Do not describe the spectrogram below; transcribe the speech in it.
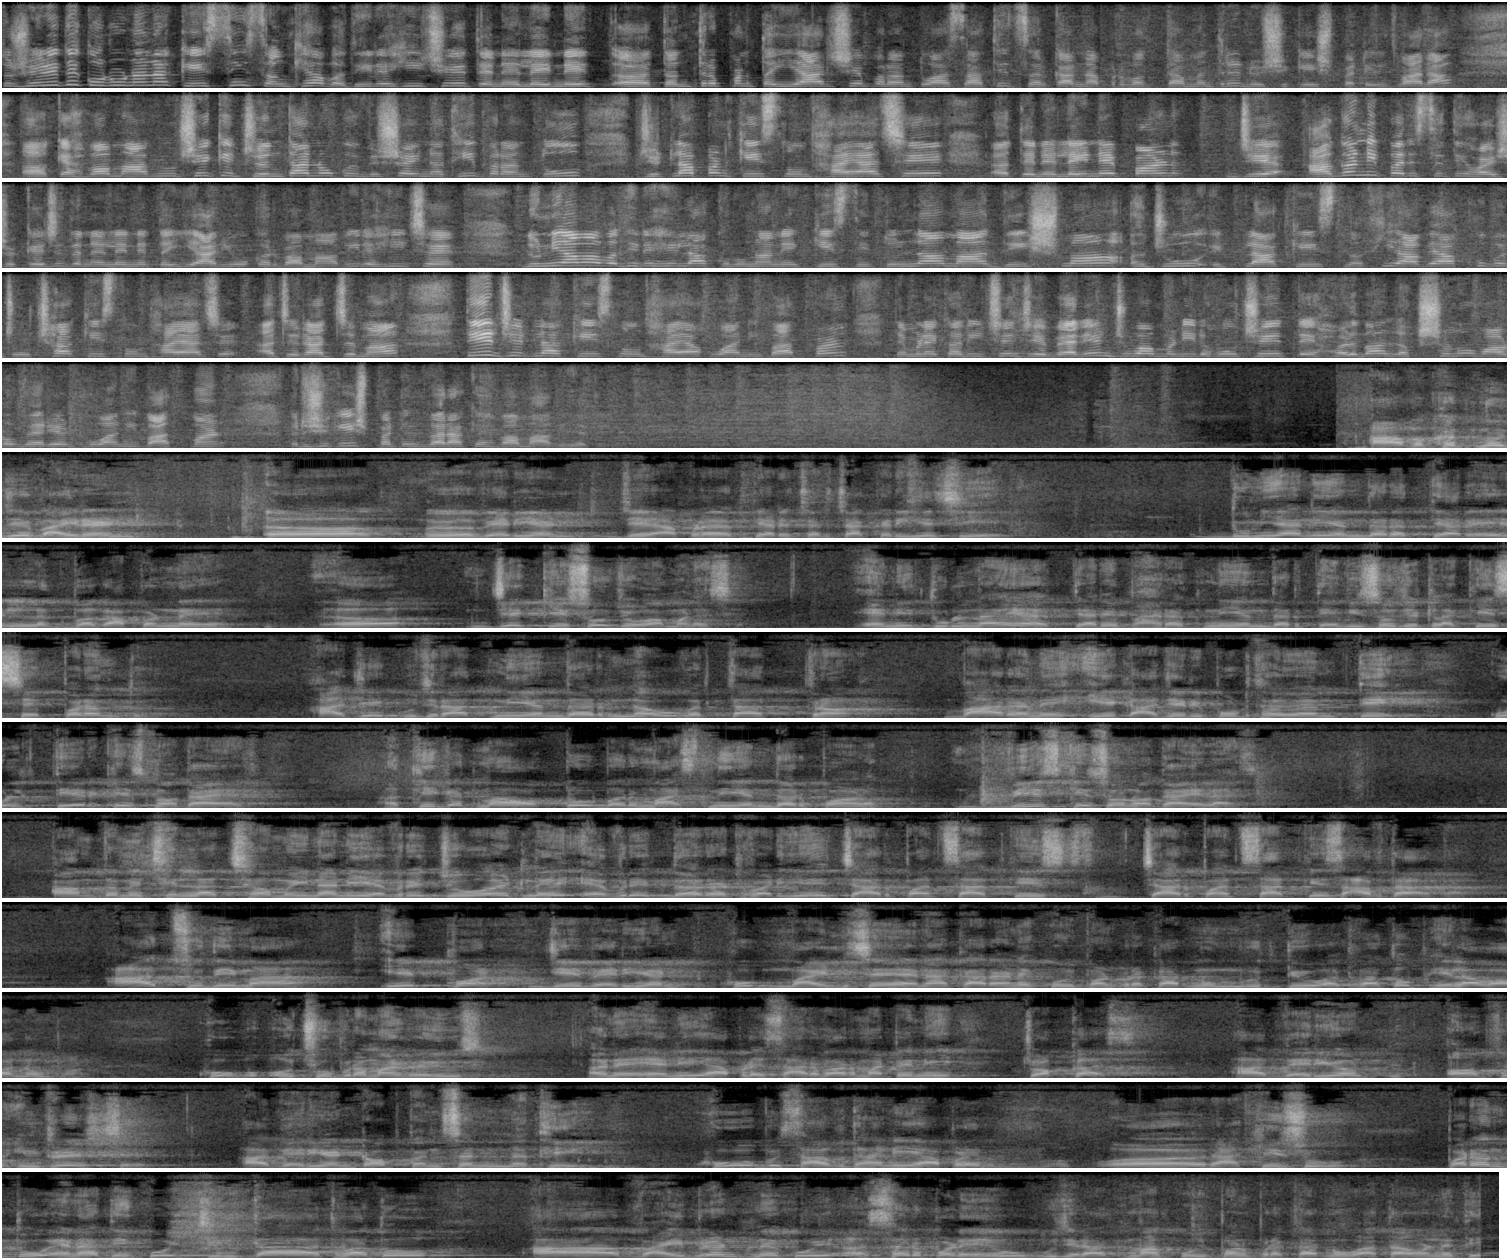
તો જે રીતે કોરોનાના કેસની સંખ્યા વધી રહી છે, તેને લઈને તંત્ર પણ તૈયાર છે, પરંતુ આ સાથે જ સરકારના પ્રવક્તા મંત્રી ઋષિકેશ પટેલ દ્વારા કહેવામાં આવ્યું છે કે ચિંતાનો કોઈ વિષય નથી, પરંતુ જેટલા પણ કેસ નોંધાયા છે તેને લઈને પણ જે આગળની પરિસ્થિતિ હોઈ શકે છે, તેને લઈને તૈયારીઓ કરવામાં આવી રહી છે. દુનિયામાં વધી રહેલા કોરોનાના કેસની તુલનામાં દેશમાં હજુ એટલા કેસ નથી આવ્યા, ખૂબ જ ઓછા કેસ નોંધાયા છે. આજે રાજ્યમાં તેર જેટલા કેસ નોંધાયા હોવાની વાત પણ તેમણે કરી છે. જે વેરિયન્ટ જોવા મળી રહ્યો છે, તે હળવા લક્ષણોવાળો વેરિયન્ટ હોવાની વાત પણ ઋષિકેશ પટેલ દ્વારા કહેવામાં આવી હતી. આ વખતનો જે વાયરન્ટ વેરિયન્ટ જે આપણે અત્યારે ચર્ચા કરીએ છીએ, દુનિયાની અંદર અત્યારે લગભગ આપણને જે કેસો જોવા મળે છે, એની તુલનાએ અત્યારે ભારતની અંદર ત્રેવીસો જેટલા કેસ છે, પરંતુ આજે ગુજરાતની અંદર નવ વત્તા ત્રણ બાર અને એક આજે રિપોર્ટ થયો એમ તેર. કુલ તેર કેસ નોંધાયા છે. હકીકતમાં ઓક્ટોબર માસની અંદર પણ વીસ કેસો નોંધાયેલા છે. આમ તમે છેલ્લા છ મહિનાની એવરેજ જુઓ એટલે એવરેજ દર અઠવાડિયે ચાર પાંચ સાત કેસ, ચાર પાંચ સાત કેસ આવતા હતા. આજ સુધીમાં એક પણ જે વેરિયન્ટ ખૂબ માઇલ્ડ છે એના કારણે કોઈ પણ પ્રકારનું મૃત્યુ અથવા તો ફેલાવાનું પણ ખૂબ ઓછું પ્રમાણ રહ્યું છે. અને એની આપણે સારવાર માટેની ચોક્કસ આ વેરિયન્ટ ઓફ ઇન્ટરેસ્ટ છે. આ વેરિયન્ટ ઓફ કન્સર્ન નથી. ખૂબ સાવધાની આપણે રાખીશું. પરંતુ એનાથી કોઈ ચિંતા અથવા તો આ વાઇબ્રન્ટને કોઈ અસર પડે એવું ગુજરાતમાં કોઈ પણ પ્રકારનું વાતાવરણ નથી.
